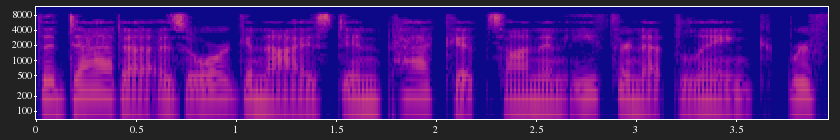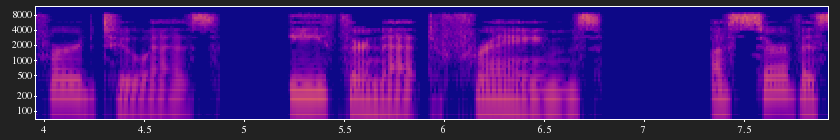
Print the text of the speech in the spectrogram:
The data is organized in packets on an Ethernet link, referred to as Ethernet frames. A service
